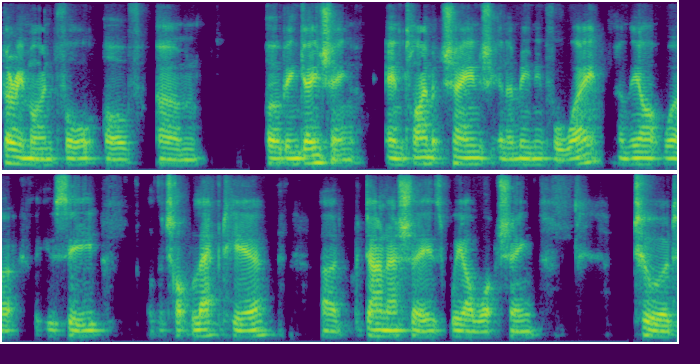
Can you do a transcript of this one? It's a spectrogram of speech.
very mindful of, um, of engaging in climate change in a meaningful way. And the artwork that you see at the top left here, uh, Dan Acher's We Are Watching, toured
